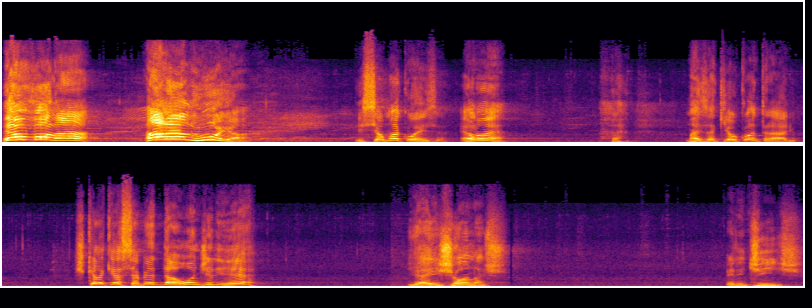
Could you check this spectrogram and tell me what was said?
Eu vou lá. Aleluia! Isso é uma coisa, é ou não é? Mas aqui é o contrário. Os caras querem saber de onde ele é. E aí Jonas, ele diz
